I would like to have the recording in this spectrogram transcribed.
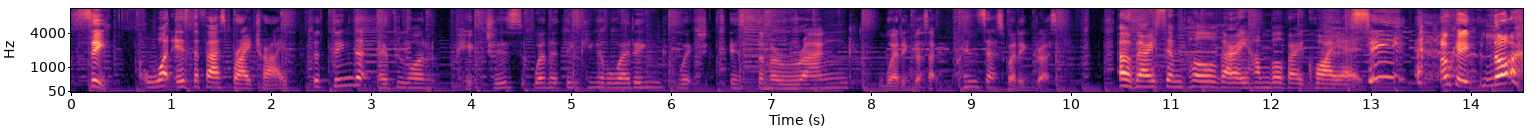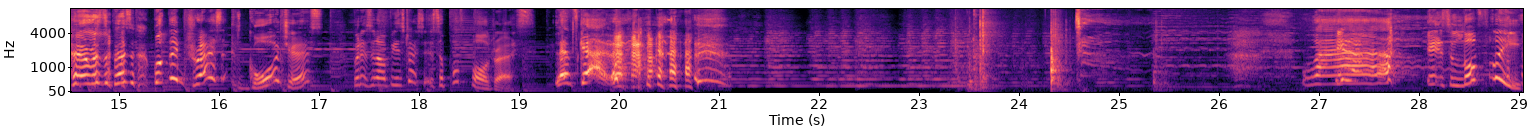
C. What is the first bride tribe? The thing that everyone pictures when they're thinking of a wedding, which is the meringue wedding dress, like princess wedding dress. Oh, very simple, very humble, very quiet. See? Okay, not her as a person, but the dress is gorgeous, but it's an obvious dress. It's a puffball dress. Let's go. wow. It's lovely.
